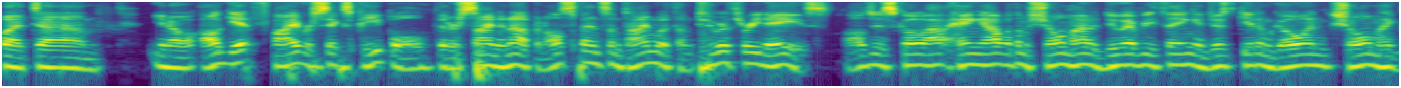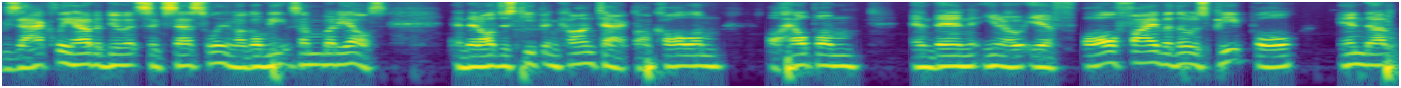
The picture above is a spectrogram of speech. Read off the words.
but um, you know, I'll get five or six people that are signing up, and I'll spend some time with them, two or three days. I'll just go out, hang out with them, show them how to do everything, and just get them going, show them exactly how to do it successfully, and I'll go meet somebody else, and then I'll just keep in contact. I'll call them, I'll help them, and then you know, if all five of those people end up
